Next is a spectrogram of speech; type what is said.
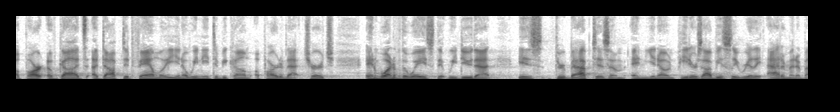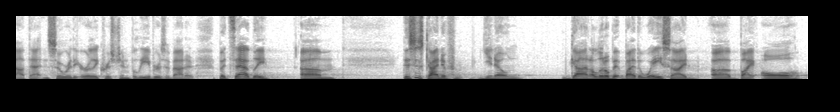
a part of God's adopted family. You know, we need to become a part of that church. And one of the ways that we do that is through baptism. And, you know, and Peter's obviously really adamant about that, and so were the early Christian believers about it. But sadly, um, this is kind of, you know, gone a little bit by the wayside uh, by all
